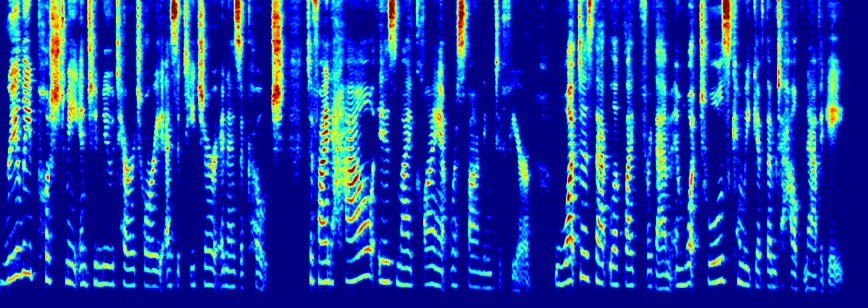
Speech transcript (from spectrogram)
really pushed me into new territory as a teacher and as a coach to find how is my client responding to fear? What does that look like for them? And what tools can we give them to help navigate?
